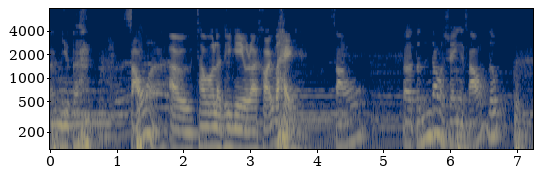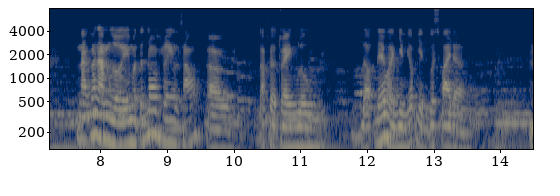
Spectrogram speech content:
uh, nhiều tên 6 à? Ừ thôi lần thì nhiều rồi khỏi bàn. 6 ờ, tính Doctor Strange là 6 đúng. Nào có 5 người mà tính Doctor Strange là 6 ờ ừ, Doctor Strange luôn. Đó, nếu mà nhìn góc nhìn của Spider. Ừ,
